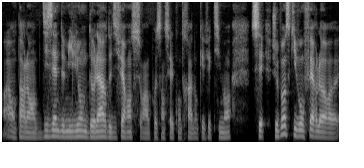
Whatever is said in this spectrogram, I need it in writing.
On parle en dizaines de millions de dollars de différence sur un potentiel contrat. Donc effectivement, c'est. Je pense qu'ils vont faire leur. Euh,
